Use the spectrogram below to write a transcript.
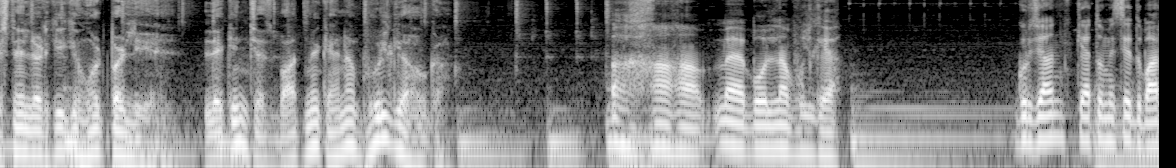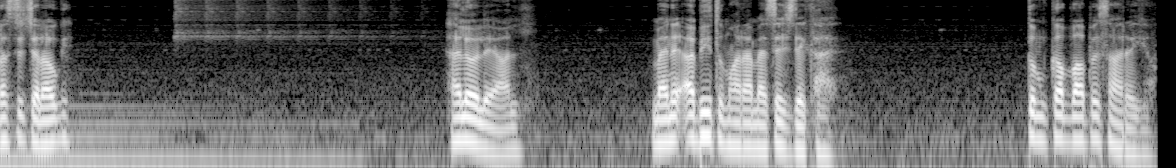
इसने लड़की की होंठ पढ़ ली है लेकिन जज्बात में कहना भूल गया होगा। आ, हाँ हाँ मैं बोलना भूल गया। गुरजान क्या तुम इसे दोबारा से चलाओगे? हेलो लेआल मैंने अभी तुम्हारा मैसेज देखा है। तुम कब वापस आ रही हो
